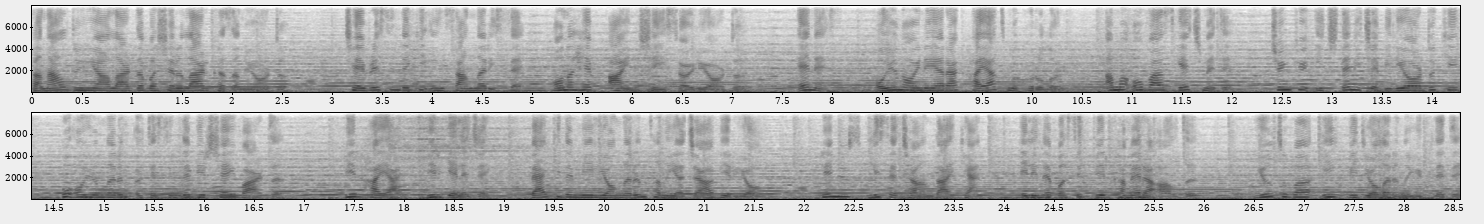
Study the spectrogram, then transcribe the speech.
Sanal dünyalarda başarılar kazanıyordu. Çevresindeki insanlar ise ona hep aynı şeyi söylüyordu. Enes, oyun oynayarak hayat mı kurulur? Ama o vazgeçmedi. Çünkü içten içe biliyordu ki bu oyunların ötesinde bir şey vardı. Bir hayal, bir gelecek, belki de milyonların tanıyacağı bir yol. Henüz lise çağındayken eline basit bir kamera aldı. YouTube'a ilk videolarını yükledi.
